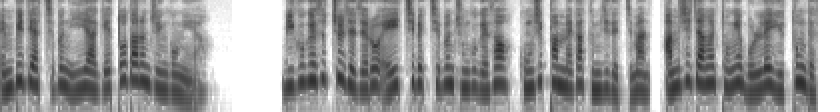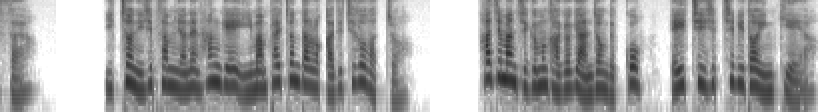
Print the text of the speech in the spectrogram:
엔비디아 칩은 이 이야기의 또 다른 주인공이에요. 미국의 수출 제재로 H100 칩은 중국에서 공식 판매가 금지됐지만 암 시장을 통해 몰래 유통됐어요. 2023년엔 한 개에 2만 8천 달러까지 치솟았죠. 하지만 지금은 가격이 안정됐고 H20 칩이 더 인기예요.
